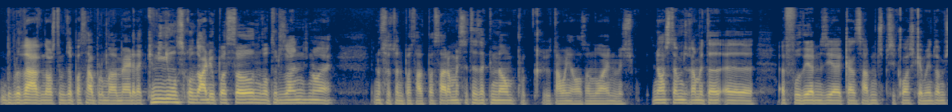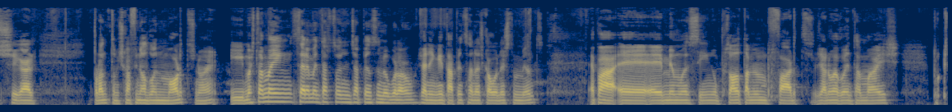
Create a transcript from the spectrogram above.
de verdade nós estamos a passar por uma merda que nenhum secundário passou nos outros anos, não é? Não sei se ano passado passaram, mas certeza que não, porque estavam em aulas online, mas nós estamos realmente a, a, a foder-nos e a cansar-nos psicologicamente, vamos chegar pronto, estamos cá ao final do ano mortos, não é? E, mas também, sinceramente, acho que a gente já pensa no verão, já ninguém está a pensar na escola neste momento. Epá, é, é mesmo assim, o pessoal está mesmo farto, já não aguenta mais, porque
